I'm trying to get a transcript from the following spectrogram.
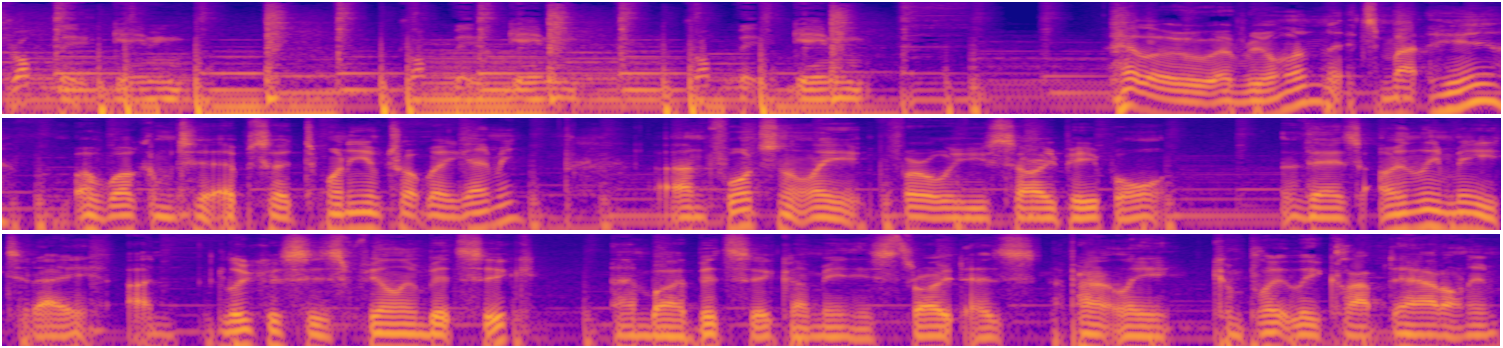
Drop Gaming. Drop Gaming. Drop Gaming. Hello, everyone. It's Matt here. Welcome to episode 20 of Drop Bear Gaming. Unfortunately, for all you sorry people, there's only me today. Uh, Lucas is feeling a bit sick, and by a bit sick, I mean his throat has apparently completely clapped out on him,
